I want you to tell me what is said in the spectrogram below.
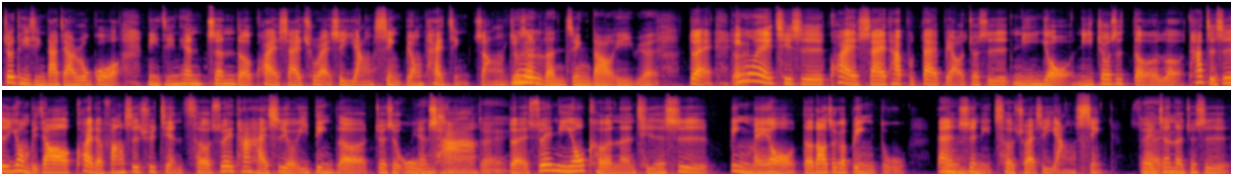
就提醒大家，如果你今天真的快筛出来是阳性，不用太紧张，就是冷静到医院。对，因为其实快筛它不代表就是你有，你就是得了，它只是用比较快的方式去检测，所以它还是有一定的就是误差。对对，所以你有可能其实是并没有得到这个病毒，但是你测出来是阳性，所以真的就是。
